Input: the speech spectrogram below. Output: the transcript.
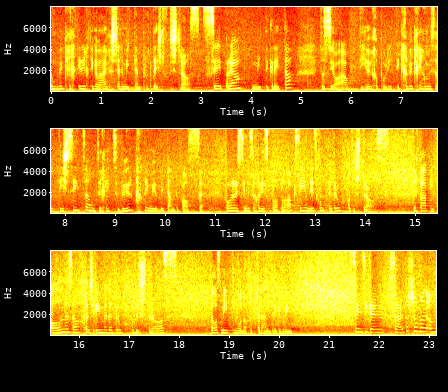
um wirklich die richtigen Weichen zu stellen mit dem Protest auf der Straße. Das sieht man ja mit der Greta, dass ja auch die höheren Politiker wirklich haben müssen am Tisch sitzen und sich jetzt wirklich mit dem befassen. Vorher war es immer so ein bisschen Blabla gewesen, und jetzt kommt der Druck von der Straße. Ich glaube, bei allen Sachen ist immer der Druck von der Straße das Mittel, das nachher die Veränderungen bringt. Sind Sie denn selber schon mal am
